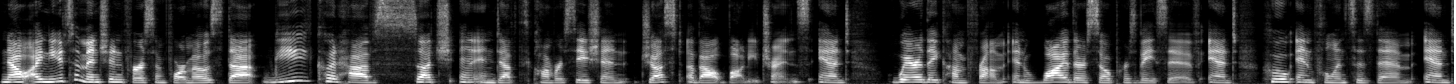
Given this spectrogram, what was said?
Now, I need to mention first and foremost that we could have such an in depth conversation just about body trends and where they come from and why they're so pervasive and who influences them and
